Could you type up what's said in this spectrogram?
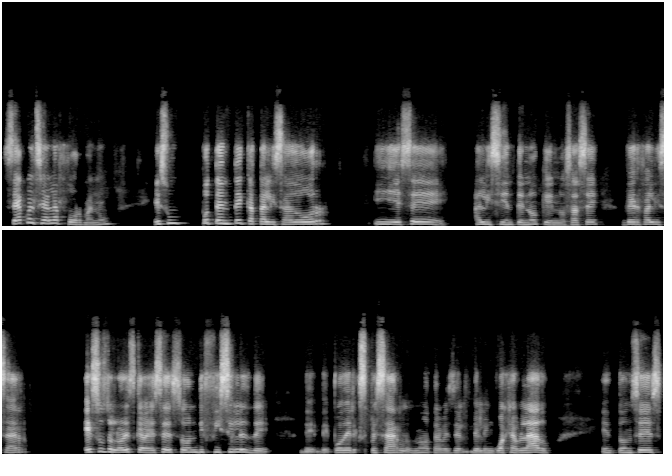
sea cual sea la forma, ¿no? Es un potente catalizador y ese aliciente, ¿no? Que nos hace verbalizar esos dolores que a veces son difíciles de, de, poder expresarlos, ¿no? A través del, del lenguaje hablado. Entonces,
